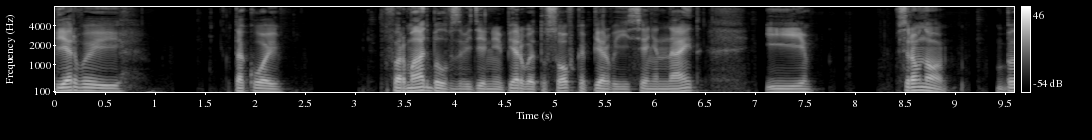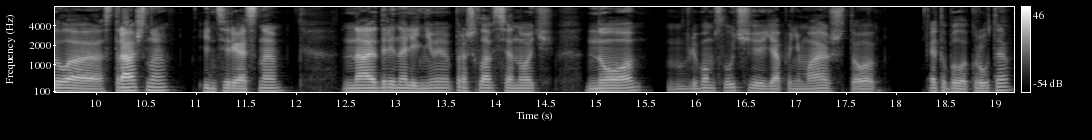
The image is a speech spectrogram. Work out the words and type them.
первый такой формат был в заведении, первая тусовка, первый Есенин Найт, и все равно было страшно, интересно, на адреналине прошла вся ночь, но в любом случае я понимаю, что это было круто,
